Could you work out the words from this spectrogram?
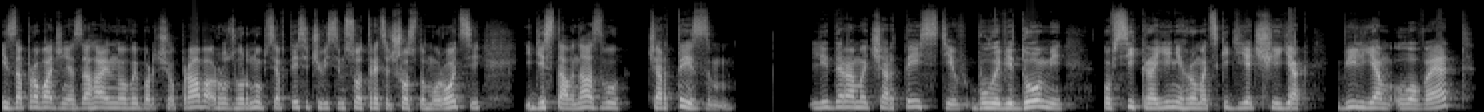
і запровадження загального виборчого права розгорнувся в 1836 році і дістав назву чартизм. Лідерами чартистів були відомі по всій країні громадські діячі як Вільям Ловет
